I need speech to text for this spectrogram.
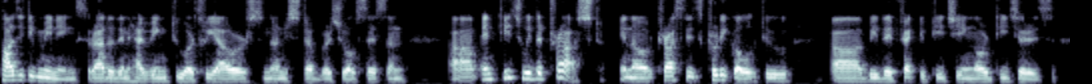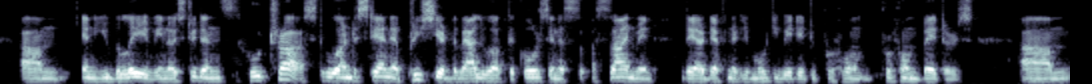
positive meanings rather than having two or three hours non-stop virtual session. Um, and teach with the trust you know trust is critical to uh, be the effective teaching or teachers. Um, and you believe you know students who trust who understand appreciate the value of the course and ass assignment they are definitely motivated to perform perform better um,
